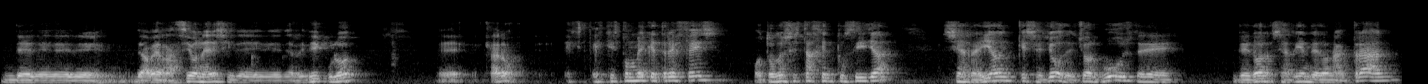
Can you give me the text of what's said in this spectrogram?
de, aberraciones y de, ridículos, eh, claro, es, que estos mequetrefes o toda esta gentucilla se reían, qué sé yo, de George Bush, de, de se ríen de Donald Trump,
